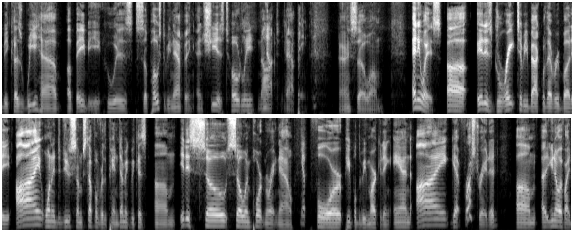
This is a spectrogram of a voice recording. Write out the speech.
because we have a baby who is supposed to be napping, and she is totally not, Not napping. Okay, so um, anyways, uh, it is great to be back with everybody. I wanted to do some stuff over the pandemic because um, it is so so important right now Yep. for people to be marketing, and I get frustrated. Um, uh, you know, if I,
